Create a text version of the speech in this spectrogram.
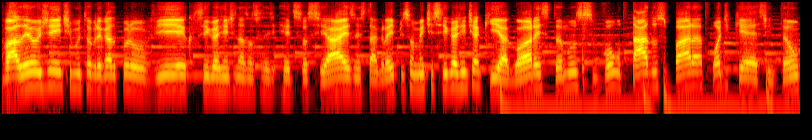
Valeu, gente. Muito obrigado por ouvir. Siga a gente nas nossas redes sociais, no Instagram e principalmente siga a gente aqui. Agora estamos voltados para podcast. Então,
